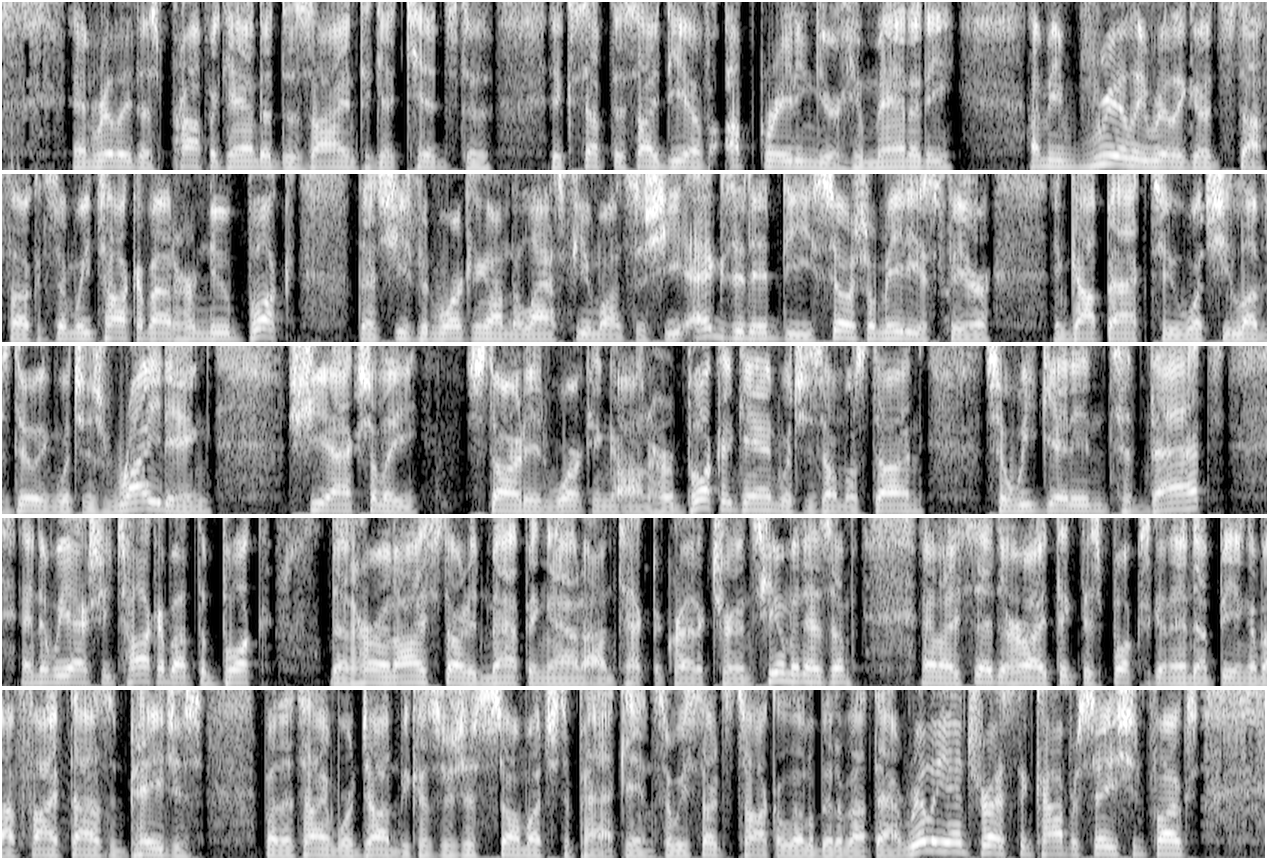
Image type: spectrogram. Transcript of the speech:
and really this propaganda designed to get kids to accept this idea of upgrading your humanity. I mean, really, really good stuff, folks. And we talk about her new book that she's been working on the last few months as she exited the social media sphere and got back to what she loves doing, which is writing. She actually started working on her book again, which is almost done. So we get into that. And then we actually talk about the book that her and I started mapping out on technocratic transhumanism. And I said to her, I think this book is going to end up being about 5,000 pages by the time we're done because there's just so much to pack in. So we start to talk a little bit about that. Really interesting conversation, folks.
